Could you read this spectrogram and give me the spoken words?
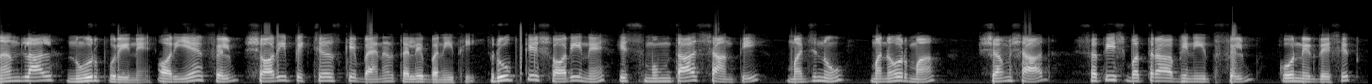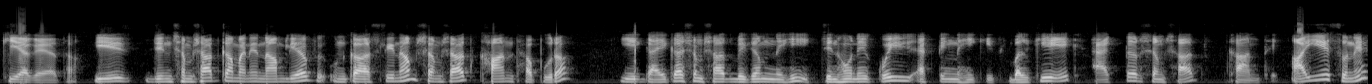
नंदलाल नूरपुरी ने और यह फ़िल्म शौरी पिक्चर्स के बैनर तले बनी थी। रूप के शौरी ने इस मुमताज़ शांति, मजनू, मनोरमा, शमशाद, सतीश बत्रा अभिनीत फ़िल्म को निर्देशित किया गया था। ये जिन शमशाद का मैंने नाम लिया, उनका असली नाम शमशाद खान था पूरा। ये गायिका शमशाद बेगम नहीं, जिन्होंने कोई एक्टिंग नहीं की थी, बल्कि एक एक्टर शमशाद खान थे। आइए सुने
